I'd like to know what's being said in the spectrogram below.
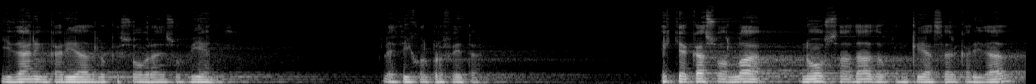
y dan en caridad lo que sobra de sus bienes. Les dijo el profeta: ¿Es que acaso Allah no os ha dado con qué hacer caridad?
